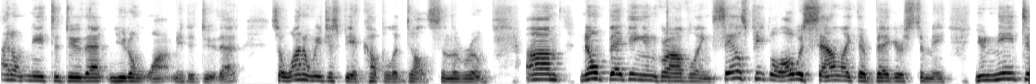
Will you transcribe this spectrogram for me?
I don't need to do that. And you don't want me to do that. So why don't we just be a couple adults in the room? Um, no begging and groveling. Salespeople always sound like they're beggars to me. You need to,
